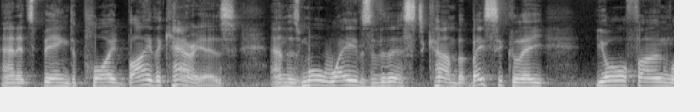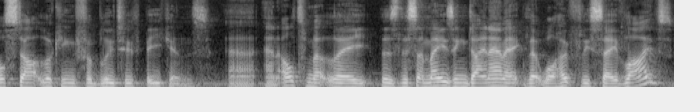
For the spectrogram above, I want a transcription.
and it's being deployed by the carriers. And there's more waves of this to come, but basically, your phone will start looking for Bluetooth beacons. Uh, and ultimately, there's this amazing dynamic that will hopefully save lives.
